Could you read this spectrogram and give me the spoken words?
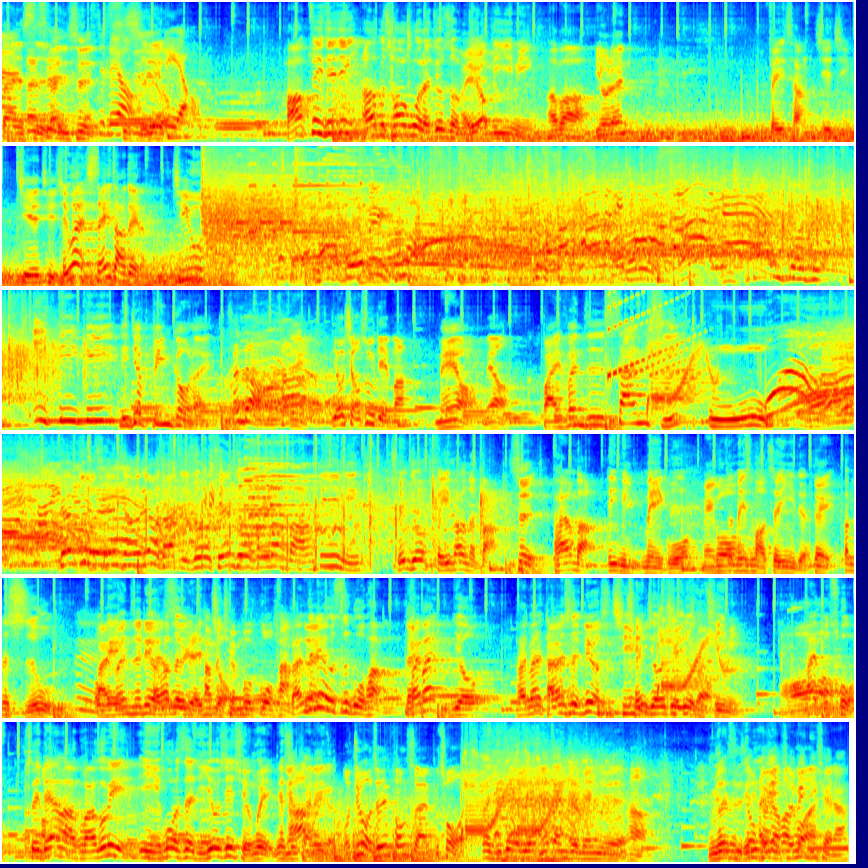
三十四，三十四，十六，四十六。好，最接近而不超过的就是我们今天第一名，好不好？有人非常接近，接近，请问谁答对了？几乎。马国斌，哇，太就是一滴滴你就 bingo 了，真的对，有小数点吗？没有没有，百分之三十五，哇根据全球调查指出，全球肥胖榜第一名，全球肥胖的榜是。排行榜第一名，美国，美国。这没什么好争议的。对。他们的食物，百分之六他们的，人种，全部过胖，百分之六十过胖。对。台湾有台湾台湾是67名。全球第六十七名，哦。还不错。所以等下马马国碧，你获胜你优先选位，你要选哪个？我觉得我这边风水还不错哎。那你就在那边，你要站这边是不是？啊，你在那边决定可以随便你选啊，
